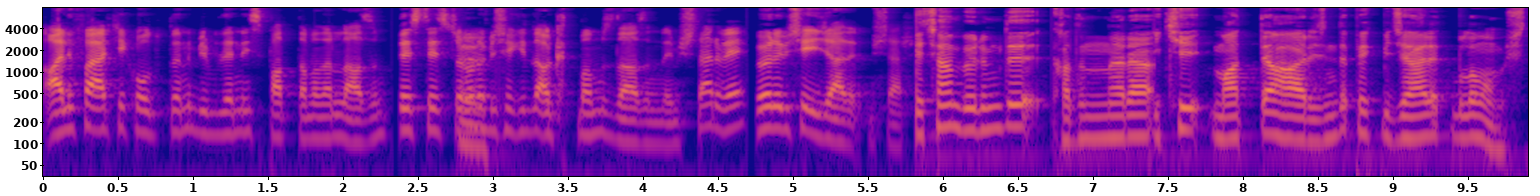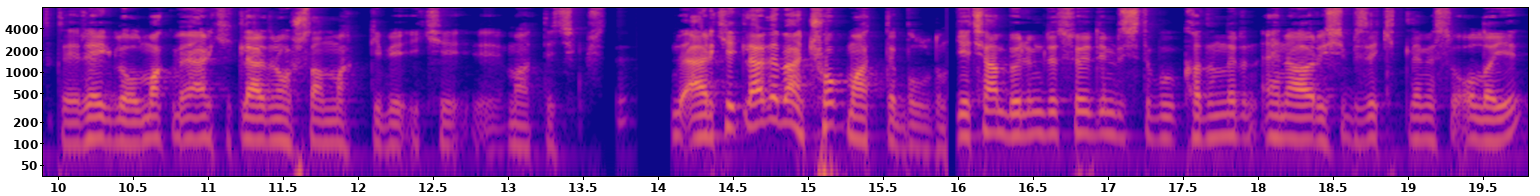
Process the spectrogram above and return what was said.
alfa erkek olduklarını birbirlerine ispatlamaları lazım. Testosteronu Evet. bir şekilde akıtmamız lazım demişler ve böyle bir şey icat etmişler. Geçen bölümde kadınlara iki madde haricinde pek bir cehalet bulamamıştık. İşte regle olmak ve erkeklerden hoşlanmak gibi iki e, madde çıkmıştı. Erkeklerde ben çok madde buldum. Geçen bölümde söylediğimiz işte bu kadınların en ağır işi bize kitlemesi olayı.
